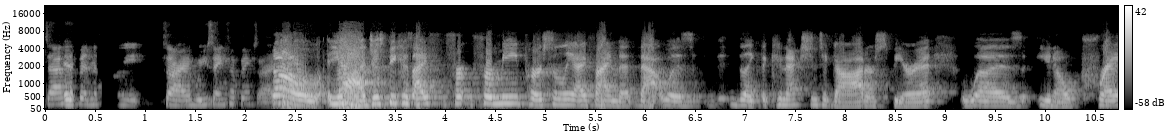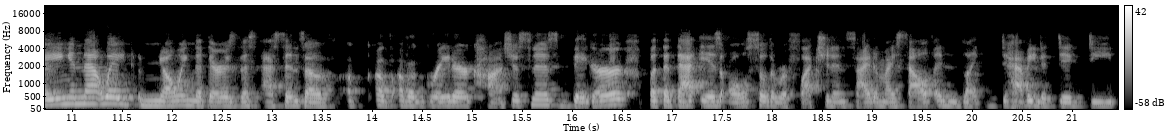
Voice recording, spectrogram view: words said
Definitely sorry were you saying something? Sorry. No yeah just because i for, for me personally i find that that was like the connection to god or spirit was you know praying in that way knowing that there is this essence of of, of a greater consciousness bigger but that that is also the reflection inside of myself and like having to dig deep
